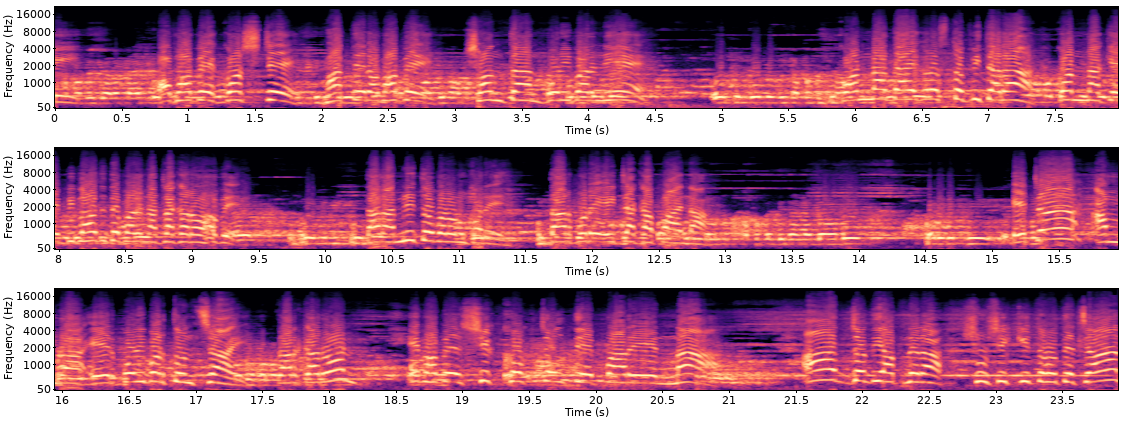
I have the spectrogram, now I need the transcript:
এই অভাবে, কষ্টে ভাতের অভাবে সন্তান, পরিবার নিয়ে কন্যা দায়গ্রস্ত পিতারা কন্যাকে বিবাহ দিতে পারে না টাকার অভাবে। তারা মৃত্যুবরণ করে, তারপরে এই টাকা পায় না। এটা আমরা এর পরিবর্তন চাই। তার কারণ, এভাবে শিক্ষক চলতে পারে না। আজ যদি আপনারা সুশিক্ষিত হতে চান,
